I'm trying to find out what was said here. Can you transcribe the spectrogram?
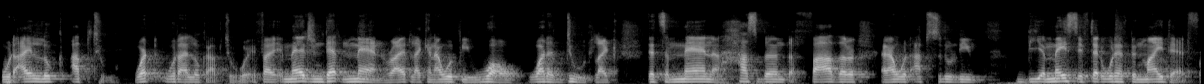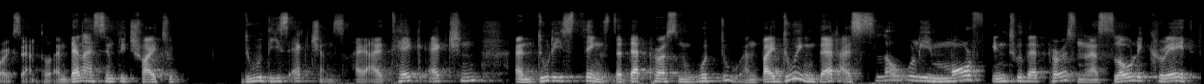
would I look up to? What would I look up to? If I imagine that man, right? Like, and I would be, whoa, what a dude. Like, that's a man, a husband, a father. And I would absolutely be amazed if that would have been my dad, for example. And then I simply try to do these actions. I, I, take action and do these things that that person would do. And by doing that, I slowly morph into that person and I slowly create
